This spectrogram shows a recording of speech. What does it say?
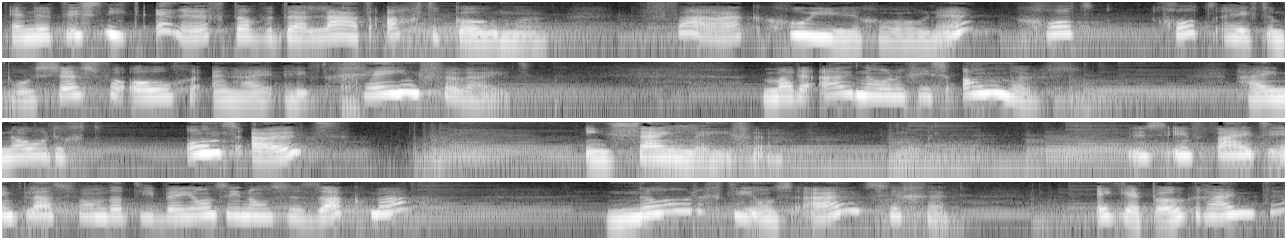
En het is niet erg dat we daar laat achter komen. Vaak groei je gewoon, hè? God, God heeft een proces voor ogen en hij heeft geen verwijt. Maar de uitnodiging is anders. Hij nodigt ons uit in zijn leven. Dus in feite, in plaats van dat hij bij ons in onze zak mag, nodigt hij ons uit. Zeggen: Ik heb ook ruimte.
